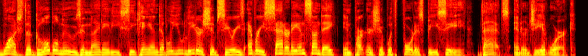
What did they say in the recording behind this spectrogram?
Watch the Global News in 980 CKNW Leadership Series every Saturday and Sunday in partnership with Fortis BC. That's Energy at Work.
